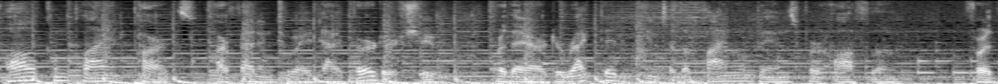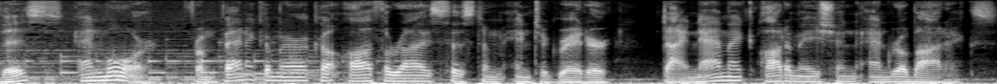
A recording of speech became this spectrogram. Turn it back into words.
All compliant parts are fed into a diverter chute where they are directed into the final bins for offload. For this and more from Fanuc America Authorized System Integrator Dynamic Automation and Robotics,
